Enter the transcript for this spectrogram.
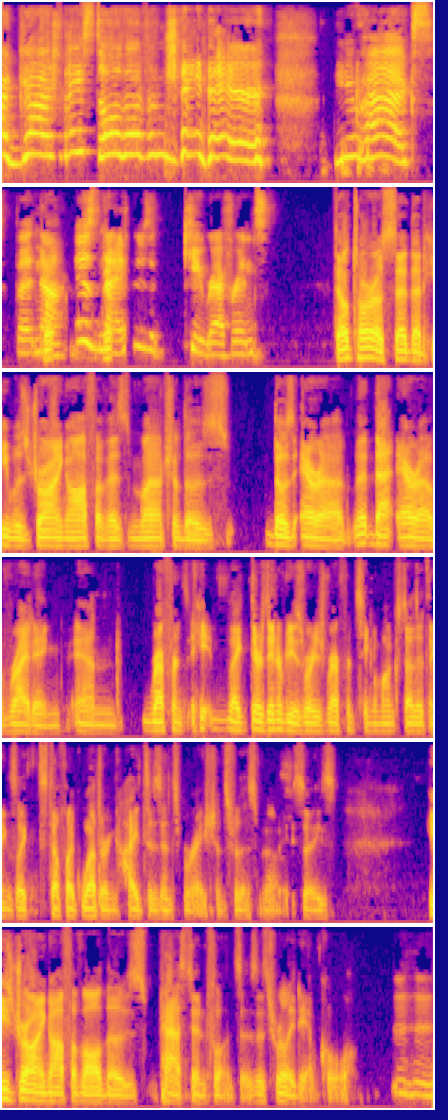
my gosh, they stole that from Jane Eyre. You hacks. But nah, it was nice. It was a cute reference. Del Toro said that he was drawing off of as much of those those era that era of writing and reference he, like there's interviews where he's referencing amongst other things like stuff like Wuthering Heights as inspirations for this movie. So he's he's drawing off of all those past influences. It's really damn cool. hmm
